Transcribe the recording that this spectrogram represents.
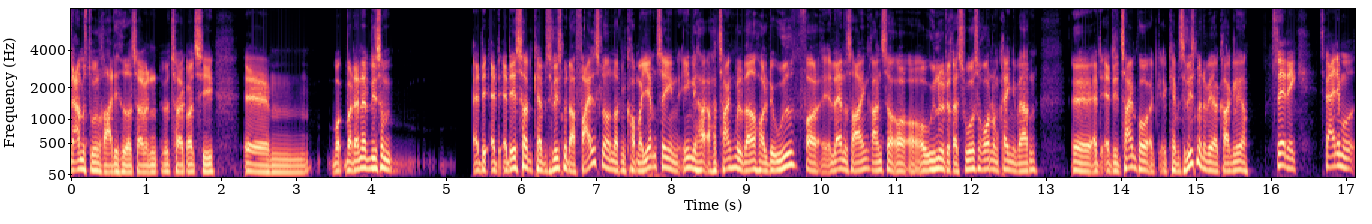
nærmest uden rettigheder, tør, jeg- tør jeg godt sige. Øh, hvor- hvordan er det ligesom, er det, er, er det så en kapitalisme, der er fejlslået, når den kommer hjem til en? Egentlig har, har tanken vel været at holde det ude for landets egen grænser og, og, og udnytte ressourcer rundt omkring i verden? Øh, er, er det et tegn på, at kapitalismen er ved at krakelere? Slet ikke. Tværtimod.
